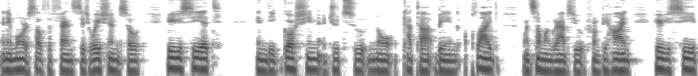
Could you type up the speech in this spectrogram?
in a more self-defense situation. So here you see it in the Goshin Jutsu no Kata being applied when someone grabs you from behind. Here you see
